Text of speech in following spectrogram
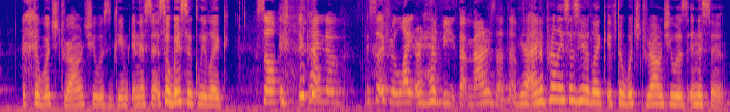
if the witch drowned, she was deemed innocent. So basically, like. So it kind of. So if you're light or heavy, that matters at that yeah, point. and apparently it says here, like, if the witch drowned, she was innocent.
